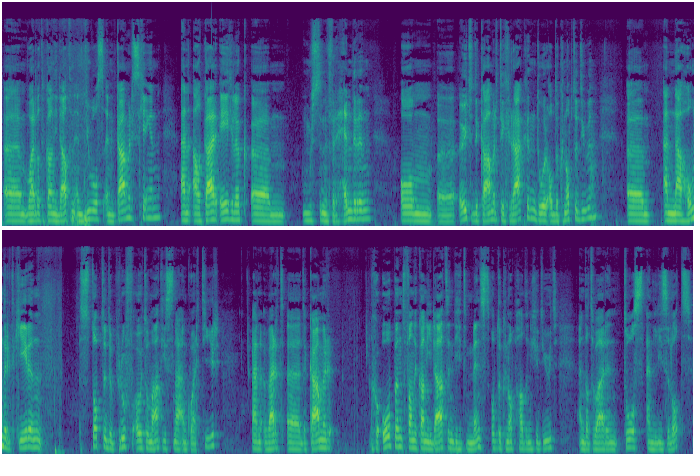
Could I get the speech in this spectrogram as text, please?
ehm, waar dat de kandidaten in duels in kamers gingen en elkaar eigenlijk ehm, moesten verhinderen om eh, uit de kamer te geraken door op de knop te duwen. Ehm, en na honderd keren stopte de proef automatisch na een kwartier en werd eh, de kamer geopend van de kandidaten die het minst op de knop hadden geduwd. En dat waren Toos en Lieselot.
